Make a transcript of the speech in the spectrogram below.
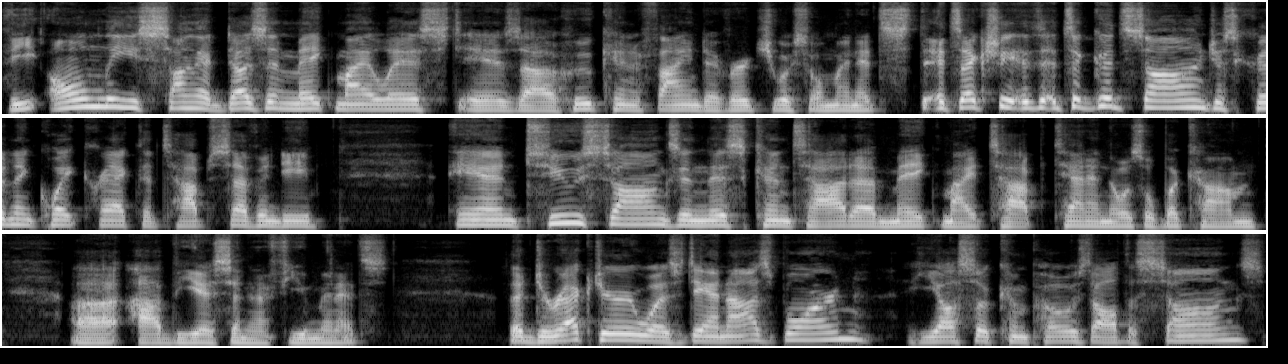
The only song that doesn't make my list is uh, "Who Can Find a Virtuous Woman." It's it's actually it's a good song, just couldn't quite crack the top seventy. And two songs in this cantata make my top ten, and those will become uh, obvious in a few minutes. The director was Dan Osborne. He also composed all the songs.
